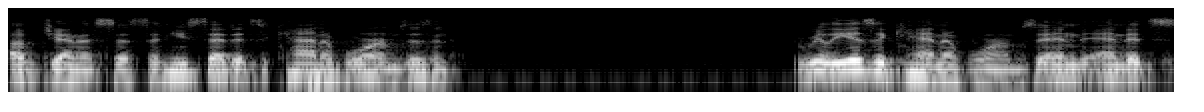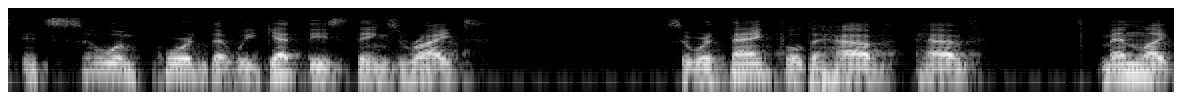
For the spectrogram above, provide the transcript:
of Genesis, and he said it's a can of worms, isn't it? It really is a can of worms, and, and it's, it's so important that we get these things right. So we're thankful to have, have men like,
